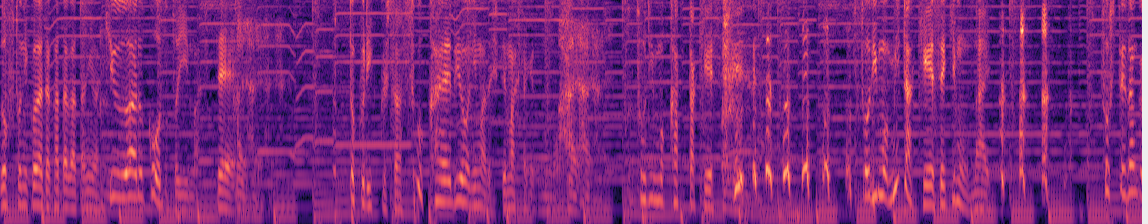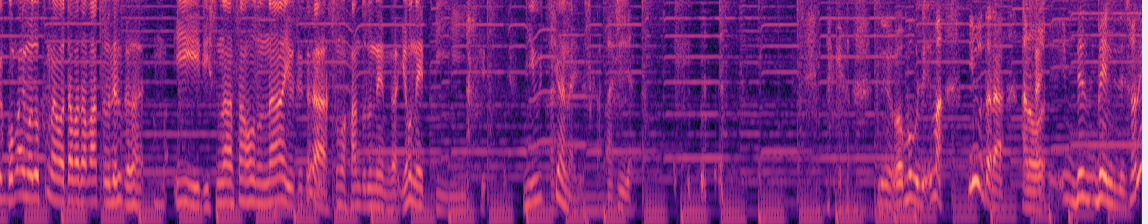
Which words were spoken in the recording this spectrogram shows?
ロフトに来られた方々には QR コードと言いまして、はいはいはい。とクリックしたらすぐ買えるようにまでしてましたけども、はいはいはい。一人も買った形跡一人 も見た形跡もない。そしてなんか5枚も6枚もダバダバっと売れるから、いいリスナーさんおるな言うてたら、そのハンドルネームがヨネピーって、身内じゃないですか。マジじゃ僕で、まあ、言うたら、あの、はいべ便利ですよね。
